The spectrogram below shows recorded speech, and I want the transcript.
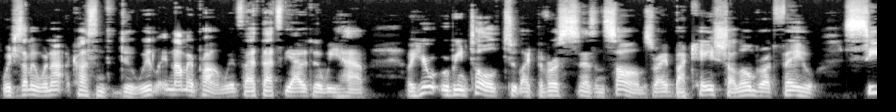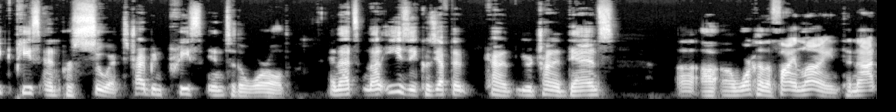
which is something we're not accustomed to do. We, not my problem. It's that that's the attitude we have. But here we're being told to, like the verse says in Psalms, right? Bakesh shalom fehu. Seek peace and pursue it. To try to bring peace into the world. And that's not easy because you have to kind of, you're trying to dance uh, uh, uh, work on the fine line to not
